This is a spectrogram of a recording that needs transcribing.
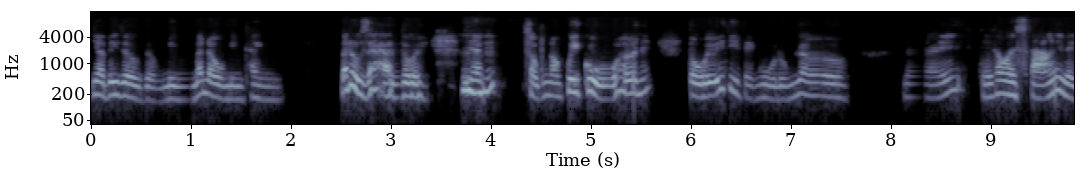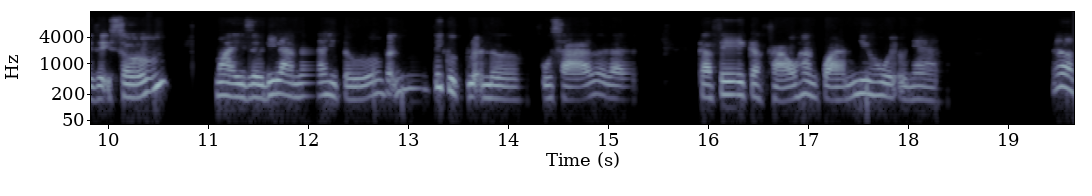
Nhưng mà bây giờ kiểu mình bắt đầu mình thành bắt đầu già rồi nên là sống nó quy củ hơn ấy. Tối thì phải ngủ đúng giờ đấy thế xong rồi sáng thì phải dậy sớm ngoài giờ đi làm ra thì tớ vẫn tích cực lượn lờ phố xá rồi là cà phê cà pháo hàng quán như hồi ở nhà Tức là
